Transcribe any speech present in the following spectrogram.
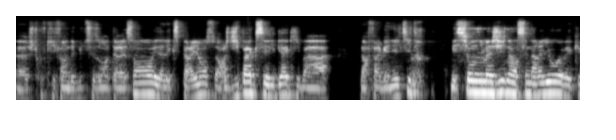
Euh, je trouve qu'il fait un début de saison intéressant, il a l'expérience. Alors, je dis pas que c'est le gars qui va leur faire gagner le titre, mais si on imagine un scénario avec.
